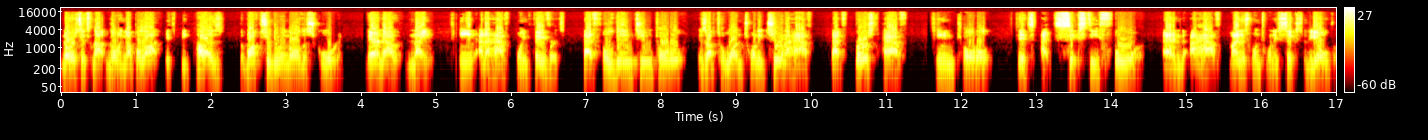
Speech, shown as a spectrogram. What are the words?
Notice it's not going up a lot. It's because the Bucks are doing all the scoring. They're now 19 and a half point favorites. That full game team total is up to 122 and a half. That first half team total sits at 64 and a half, minus 126 to the over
